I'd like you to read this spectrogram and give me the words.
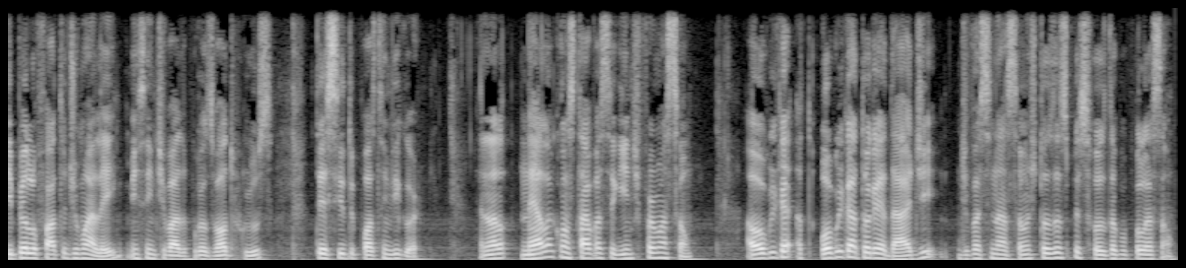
e pelo fato de uma lei, incentivada por Oswaldo Cruz, ter sido posta em vigor. Nela constava a seguinte informação: a obriga obrigatoriedade de vacinação de todas as pessoas da população.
